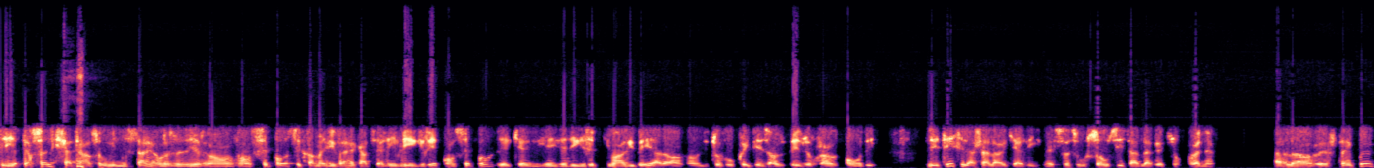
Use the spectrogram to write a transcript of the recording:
Il n'y a personne qui s'attend ça au ministère. Je veux dire, on ne sait pas. C'est comme à l'hiver quand il arrive les grippes. On ne sait pas qu'il y a des grippes qui vont arriver. Alors, on est toujours près des, des urgences bondées. L'été, c'est la chaleur qui arrive. Mais ça, ça aussi, ça a l'air d'être surprenant. Alors, euh, c'est un peu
